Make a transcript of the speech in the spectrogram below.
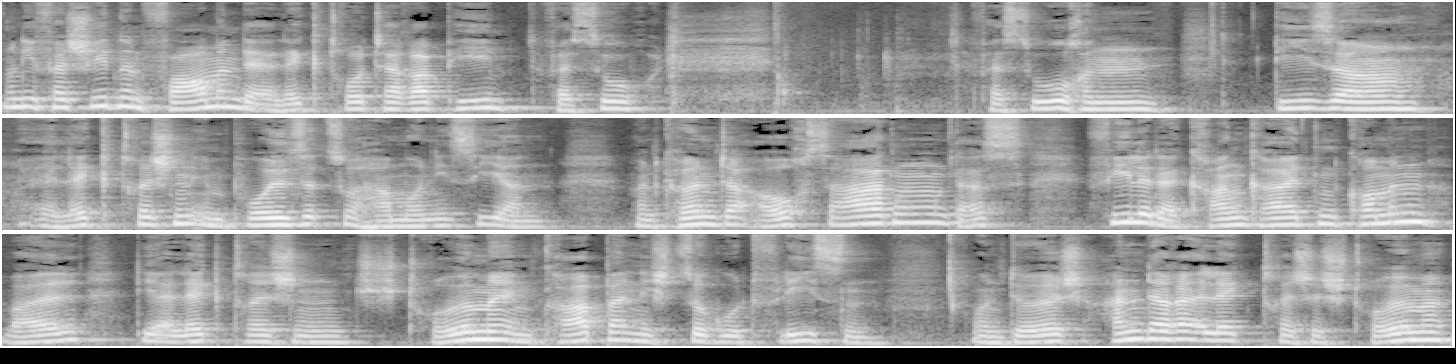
Und die verschiedenen Formen der Elektrotherapie versuchen, versuchen diese elektrischen Impulse zu harmonisieren. Man könnte auch sagen, dass viele der Krankheiten kommen, weil die elektrischen Ströme im Körper nicht so gut fließen. Und durch andere elektrische Ströme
